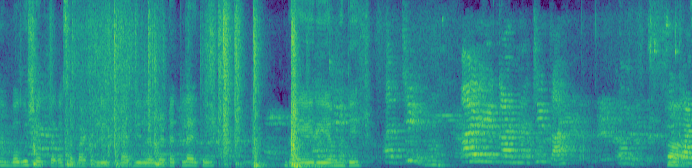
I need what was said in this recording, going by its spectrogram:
तुम्ही बघू शकता कसा बाटली बाटलीला लटकलाय तो. ड्राय एरियामध्ये हा हा.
